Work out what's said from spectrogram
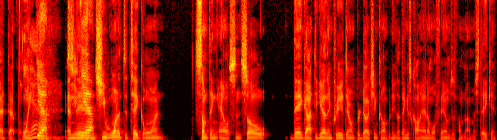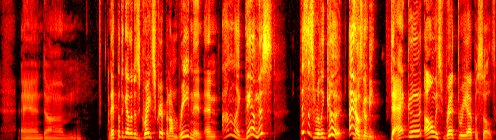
at that point Yeah. Yeah. And She- then Yeah. she wanted to take on something else. And so they got together and created their own production companies. I think it's called animal films if i'm not mistaken. And um, they put together this great script and i'm reading it and i'm like damn this this is really good. I didn't know it was gonna be that good. I only read three episodes.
